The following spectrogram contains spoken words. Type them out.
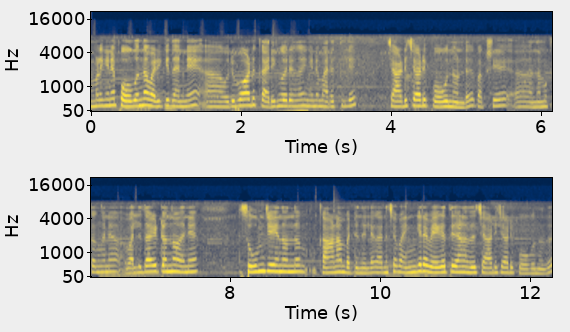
നമ്മളിങ്ങനെ പോകുന്ന വഴിക്ക് തന്നെ ഒരുപാട് കരിങ്കുരങ്ങ് ഇങ്ങനെ മരത്തിൽ ചാടി ചാടി പോകുന്നുണ്ട്. പക്ഷേ നമുക്കങ്ങനെ വലുതായിട്ടൊന്നും അതിനെ സൂം ചെയ്യുന്നൊന്നും കാണാൻ പറ്റുന്നില്ല. കാരണം വെച്ചാൽ ഭയങ്കര വേഗത്തിലാണ് അത് ചാടി ചാടി പോകുന്നത്.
